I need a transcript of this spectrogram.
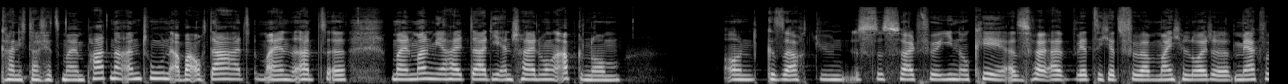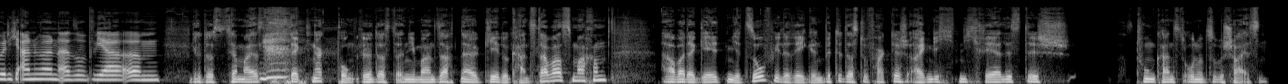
kann ich das jetzt meinem Partner antun? Aber auch da hat mein, hat äh, mein Mann mir halt da die Entscheidung abgenommen und gesagt, es ist halt für ihn okay. Also es wird sich jetzt für manche Leute merkwürdig anhören. Also wir ähm ja, das ist ja meistens der Knackpunkt, ne? dass dann jemand sagt, na okay, du kannst da was machen, aber da gelten jetzt so viele Regeln, bitte, dass du faktisch eigentlich nicht realistisch was tun kannst, ohne zu bescheißen.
